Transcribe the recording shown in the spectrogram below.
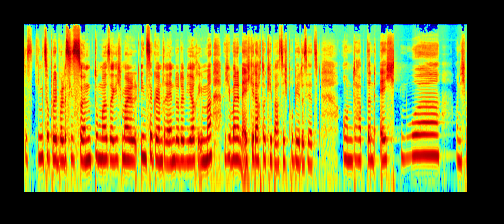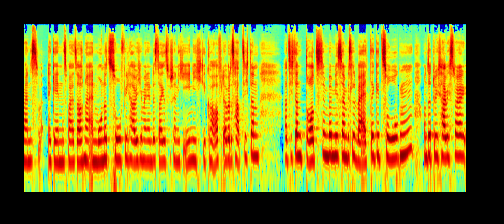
das klingt so blöd, weil das ist so ein dummer, sage ich mal, Instagram-Trend oder wie auch immer. Ich habe mir dann echt gedacht, okay, passt, ich probiere das jetzt. Und habe dann echt nur, und ich meine, das, again, das war jetzt auch nur ein Monat, so viel habe ich am Ende des Tages wahrscheinlich eh nicht gekauft, aber das hat sich dann, hat sich dann trotzdem bei mir so ein bisschen weitergezogen und dadurch habe ich, sage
